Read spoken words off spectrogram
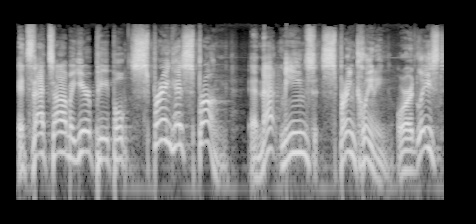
It's that time of year, people. Spring has sprung, and that means spring cleaning, or at least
